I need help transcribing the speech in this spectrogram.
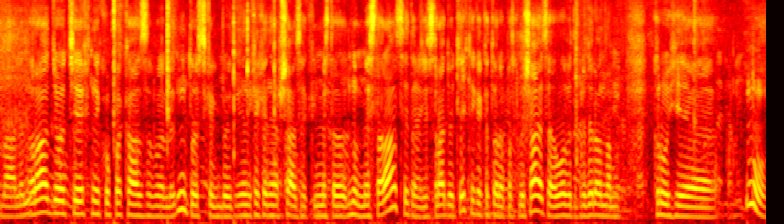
знали. Радиотехнику показывали, ну, то есть как бы они как они общаются, как вместо, ну, вместо рации, там есть радиотехника, которая подключается, ловит в определенном круге, ну,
